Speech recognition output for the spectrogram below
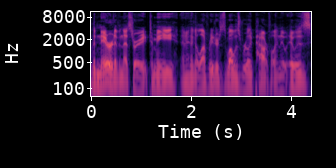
the narrative in that story to me, and I think a lot of readers as well, was really powerful. And it, it was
